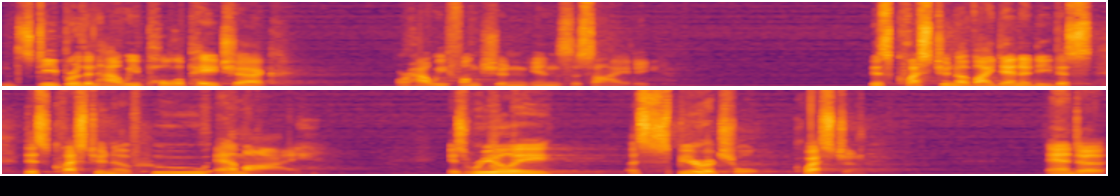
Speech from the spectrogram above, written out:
It's deeper than how we pull a paycheck or how we function in society. This question of identity, this, this question of who am I, is really a spiritual question, and a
